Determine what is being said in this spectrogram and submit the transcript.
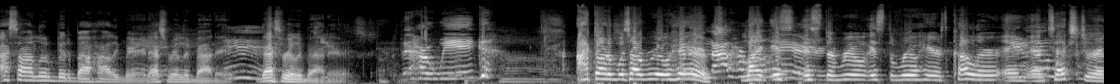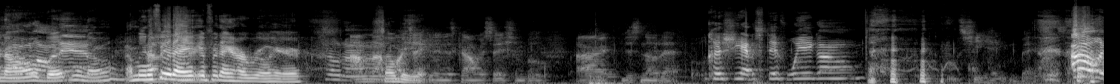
i saw a little bit about Halle Berry that's really about it Mm. that's really about it That her wig. Oh, i thought it was her real hair not her like real it's hair. it's the real it's the real hair's color and, you and texture and all on, but man. you know i mean if it ain't Berry. if it ain't her real hair Hold on. I'm not So be it. In this conversation, boo. All right, just know that. because she had a stiff wig on. She hating back. Oh,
